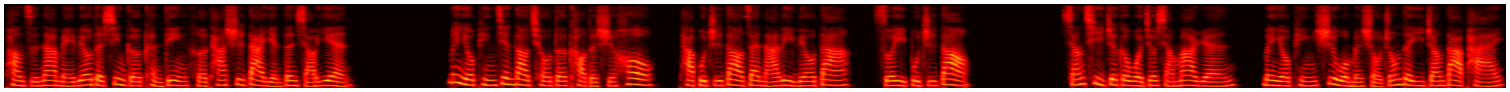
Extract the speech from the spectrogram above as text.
胖子那没溜的性格，肯定和他是大眼瞪小眼。闷油瓶见到裘德考的时候。他不知道在哪里溜达，所以不知道。想起这个，我就想骂人。闷油瓶是我们手中的一张大牌，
